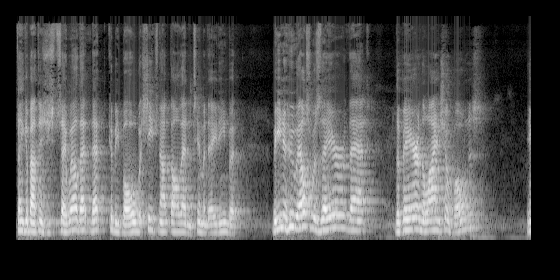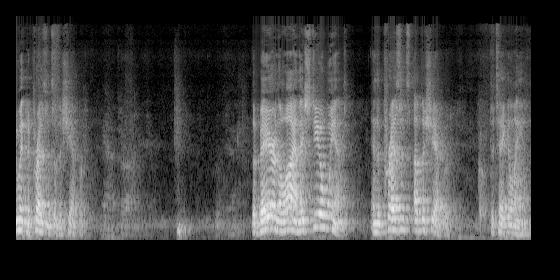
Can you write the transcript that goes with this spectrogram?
Think about this. You should say, well, that, that could be bold, but sheep's not all that intimidating. But but you know who else was there that the bear and the lion showed boldness? He went in the presence of the shepherd. The bear and the lion, they still went in the presence of the shepherd to take a lamb.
